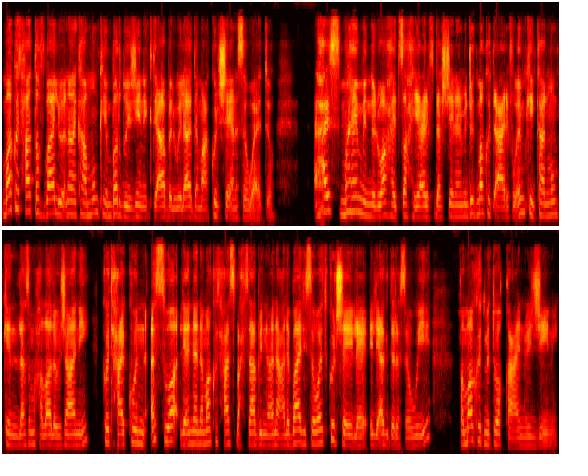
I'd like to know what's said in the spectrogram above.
ما كنت حاطة في بالي انه كان ممكن برضه يجيني اكتئاب الولادة مع كل شيء أنا سويته. أحس مهم إنه الواحد صح يعرف ده الشيء لأن من جد ما كنت أعرفه. ويمكن كان ممكن لا سمح الله لو جاني كنت حيكون أسوأ لأن أنا ما كنت حاسبة حسابي إنه أنا على بالي سويت كل شيء اللي أقدر أسويه. فما كنت متوقعة إنه يجيني.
